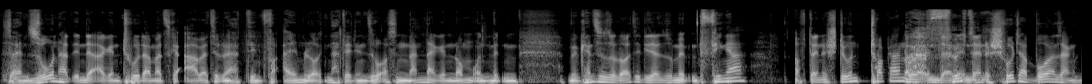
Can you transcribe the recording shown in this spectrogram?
Sein Sohn hat in der Agentur damals gearbeitet und hat den vor allem Leuten hat er den so auseinandergenommen und mit dem, kennst du so Leute, die dann so mit dem Finger auf deine Stirn tockern oder Ach, in deine, in deine Schulter bohren und sagen,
